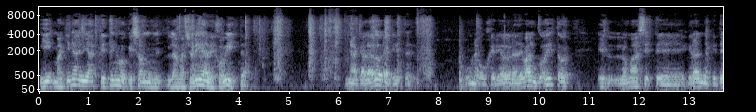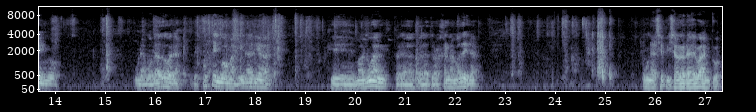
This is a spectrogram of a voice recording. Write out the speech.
Y maquinarias que tengo que son la mayoría de jovista. Una caladora que es una agujereadora de banco. Esto es lo más este, grande que tengo. Una moladora. Después tengo maquinaria que, manual para, para trabajar la madera. Una cepilladora de banco.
